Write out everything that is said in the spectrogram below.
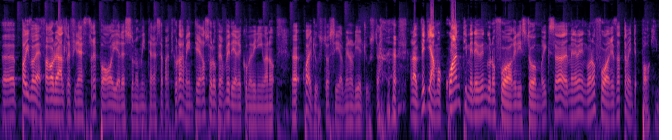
Uh, poi vabbè, farò le altre finestre poi, adesso non mi interessa particolarmente, era solo per vedere come venivano. Uh, qua è giusto, sì, almeno lì è giusta. allora, vediamo quanti me ne vengono fuori di Stonebricks. Me ne vengono fuori esattamente pochi.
